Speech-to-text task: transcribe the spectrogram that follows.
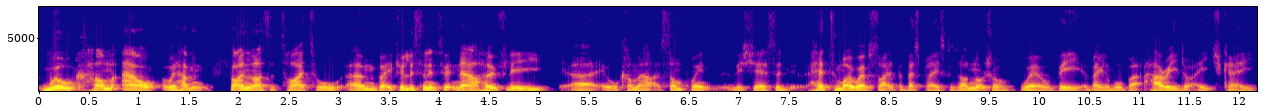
will come out. We haven't finalized the title, um, but if you're listening to it now, hopefully uh, it will come out at some point this year. So head to my website is the best place because I'm not sure where it will be available, but hari.hk,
